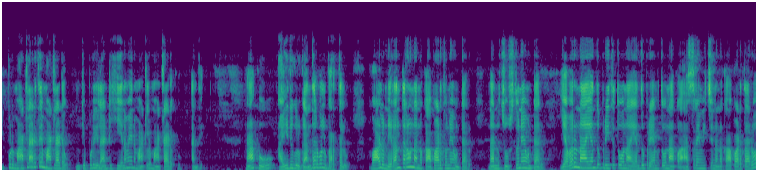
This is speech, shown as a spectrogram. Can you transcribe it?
ఇప్పుడు మాట్లాడితే మాట్లాడావు ఇంకెప్పుడు ఇలాంటి హీనమైన మాటలు మాట్లాడకు అంది. నాకు ఐదుగురు గంధర్వులు భర్తలు. వాళ్ళు నిరంతరం నన్ను కాపాడుతూనే ఉంటారు నన్ను చూస్తూనే ఉంటారు. ఎవరు నా యందు ప్రీతితో నా యందు ప్రేమతో నాకు ఆశ్రయం ఇచ్చి నన్ను కాపాడతారో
